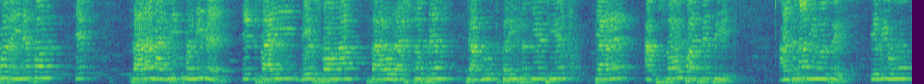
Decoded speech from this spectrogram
દેશમાં રહીને પણ એક સારા નાગરિક બનીને એક સારી દેશભાવના, સારો રાષ્ટ્રપ્રેમ જાગૃત કરી શકીએ છીએ. ત્યારે આપ સૌ પાસેથી આજના દિવસે એવી હું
